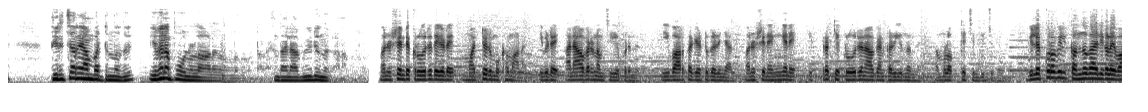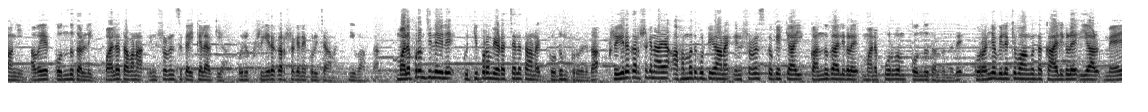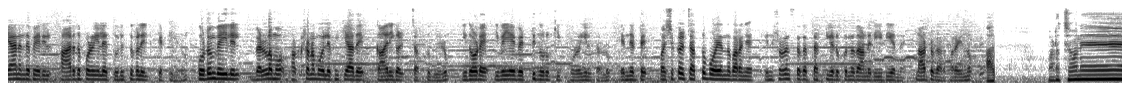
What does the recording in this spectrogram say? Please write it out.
തിരിച്ചറിയാൻ പറ്റുന്നത് ഇവനെ പോലുള്ള ആളുകൾ ഉള്ളത് കൊണ്ടാണ് എന്തായാലും ആ വീഡിയോ ഒന്ന് കാണാം. മനുഷ്യന്റെ ക്രൂരതയുടെ മറ്റൊരു മുഖമാണ് ഇവിടെ അനാവരണം ചെയ്യപ്പെടുന്നത്. ഈ വാർത്ത കേട്ടുകഴിഞ്ഞാൽ മനുഷ്യൻ എങ്ങനെ ഇത്രയ്ക്ക് ക്രൂരനാകാൻ കഴിയുന്നെന്ന് നമ്മളൊക്കെ ചിന്തിച്ചു പോകും. വിലക്കുറവിൽ കന്നുകാലികളെ വാങ്ങി അവയെ കൊന്നു തള്ളി പലതവണ ഇൻഷുറൻസ് കൈക്കലാക്കിയ ഒരു ക്ഷീരകർഷകനെ കുറിച്ചാണ് ഈ വാർത്ത. മലപ്പുറം ജില്ലയിലെ കുറ്റിപ്പുറം എടച്ചലത്താണ് കൊടും ക്രൂരത. ക്ഷീരകർഷകനായ അഹമ്മദ് കുട്ടിയാണ് ഇൻഷുറൻസ് തുകയ്ക്കായി കന്നുകാലികളെ മനഃപൂർവം കൊന്നു തള്ളുന്നത്. കുറഞ്ഞ വിലയ്ക്ക് വാങ്ങുന്ന കാലികളെ ഇയാൾ മേയാൻ എന്ന പേരിൽ ഭാരതപ്പുഴയിലെ തുരുത്തുകളിൽ കെട്ടിയിടും. കൊടും വെയിലിൽ വെള്ളമോ ഭക്ഷണമോ ലഭിക്കാതെ കാലികൾ ചത്തുവീഴും ഇതോടെ ഇവയെ വെട്ടിനുറുക്കി പുഴയിൽ തള്ളും. എന്നിട്ട് പശുക്കൾ ചത്തുപോയെന്ന് പറഞ്ഞ് ഇൻഷുറൻസ് തുക തട്ടിയെടുക്കുന്നതാണ് രീതിയെന്ന് നാട്ടുകാർ പറയുന്നു. പടച്ചോനെ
